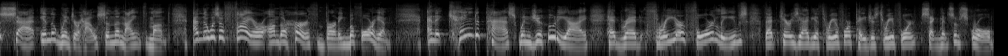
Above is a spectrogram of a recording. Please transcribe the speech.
sat in the winter house in the ninth month, and there was a fire on the hearth burning before him. And it came to pass when Jehudi had read three or four leaves, that carries the idea three or four pages, three or four segments of scroll,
